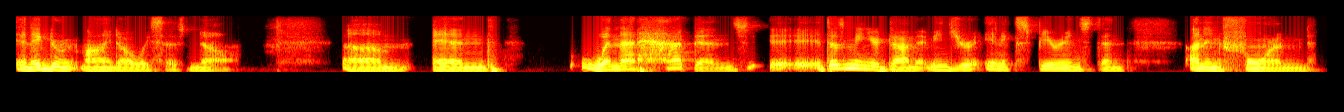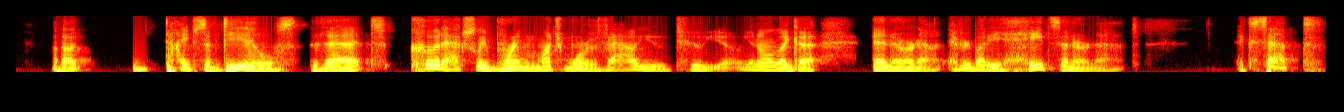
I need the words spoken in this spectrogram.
an ignorant mind always says no. Um, and when that happens, it doesn't mean you're dumb. It means you're inexperienced and uninformed about types of deals that could actually bring much more value to you. You know, like a an earnout. Everybody hates an earnout, except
